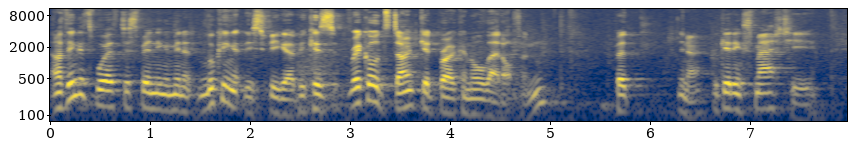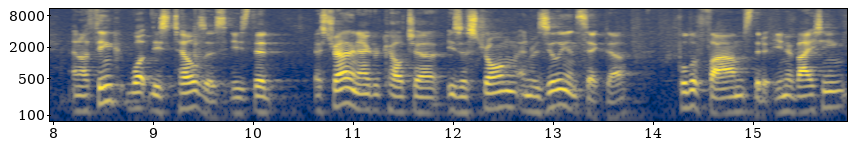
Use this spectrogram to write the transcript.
And I think it's worth just spending a minute looking at this figure because records don't get broken all that often, but you know, we're getting smashed here. And I think what this tells us is that Australian agriculture is a strong and resilient sector full of farms that are innovating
